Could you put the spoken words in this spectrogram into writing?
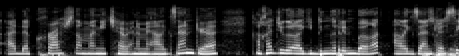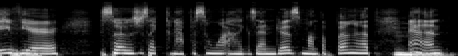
ada crush sama nih cewek namanya Alexandra, kakak juga lagi dengerin banget Alexandra, Xavier. So it was just like kenapa semua Alexandras mantap banget. And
